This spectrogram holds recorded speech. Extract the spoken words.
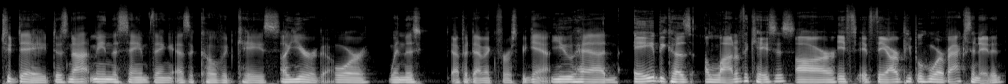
today does not mean the same thing as a COVID case a year ago or when this epidemic first began. You had A, because a lot of the cases are, if, if they are people who are vaccinated,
